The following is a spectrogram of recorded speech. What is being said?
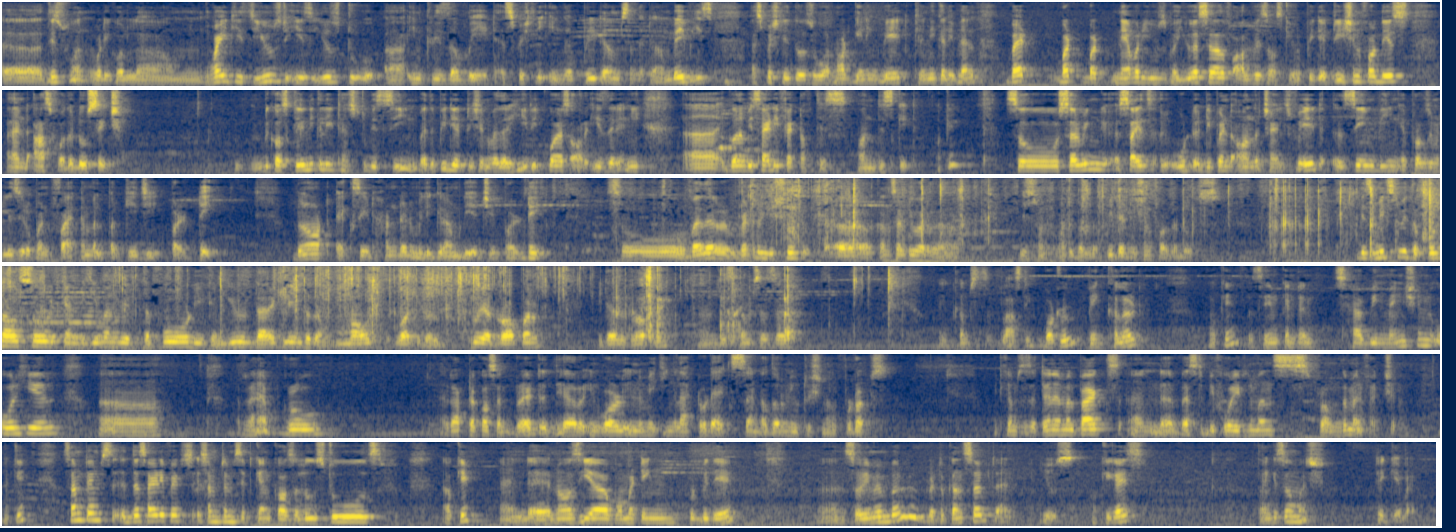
uh, this one what do you call um, why it is used is used to uh, increase the weight especially in the preterms and the term babies especially those who are not gaining weight clinically well. But but but never used by yourself. Always ask your pediatrician for this and ask for the dosage because clinically it has to be seen by the pediatrician whether he requires or is there any uh, to be side effect of this on this kid okay? So serving size would depend on the child's weight uh, same being approximately 0.5 ml per kg per day. Do not exceed 100 milligram dha per day. So whether better you should uh, consult your uh, this one what you call pediatrician for the dose it is mixed with the food also. It can be given with the food. You can give it directly into the mouth. Vertical through a dropper. It has a dropper and this comes as a it comes as a plastic bottle pink colored. Okay the same contents have been mentioned over here. Uh, rap grow Raptakos and Brett they are involved in making lactodex and other nutritional products it comes as a 10 ml packs and uh, best before 18 months from the manufacturer okay? Sometimes the side effects sometimes it can cause loose stools okay? And uh, nausea vomiting could be there. Uh, so remember better consult and use okay guys? Thank you so much. Take care bye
